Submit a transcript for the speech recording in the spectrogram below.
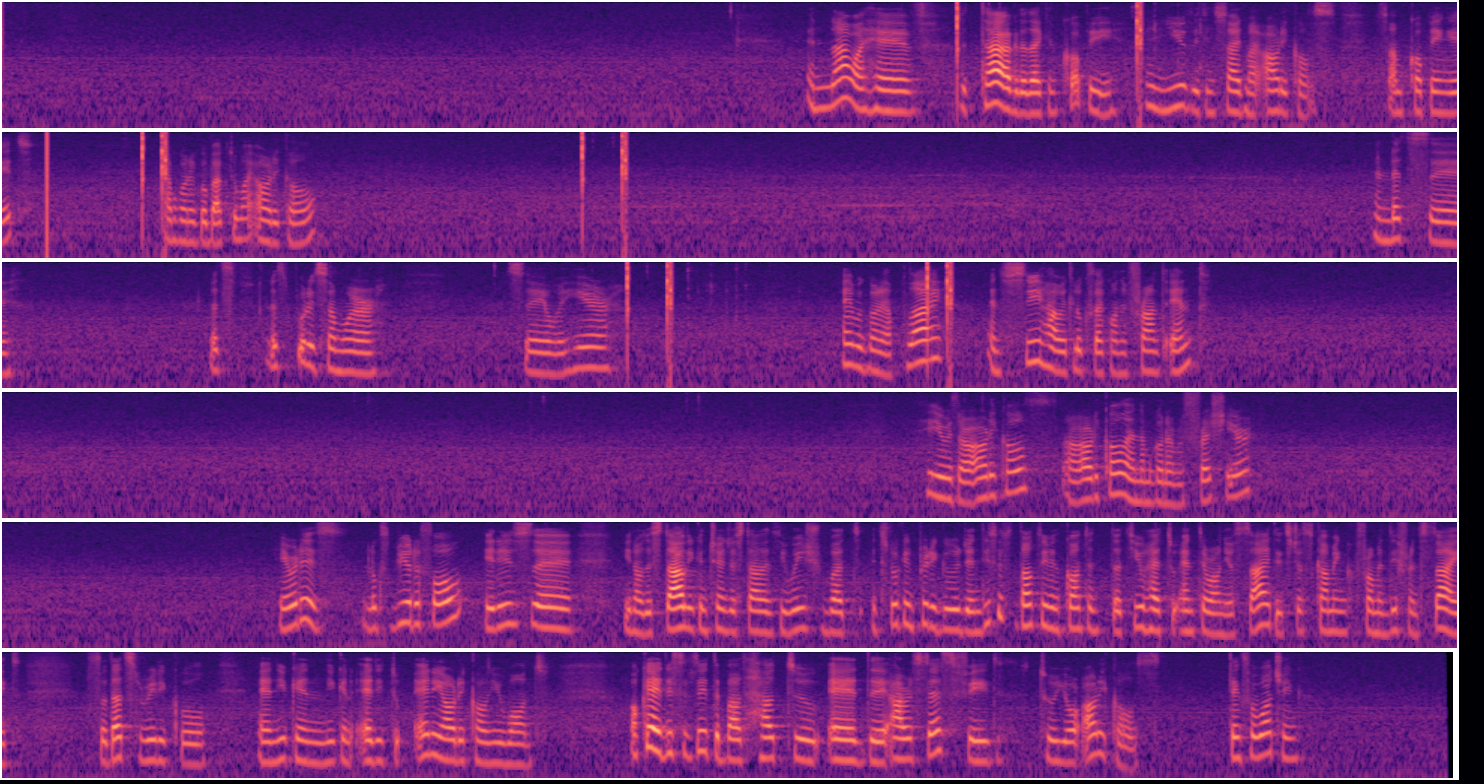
And now I have the tag that I can copy and use it inside my articles. So I'm copying it. I'm going to go back to my article. And let's uh, let's let's put it somewhere say over here and we're going to apply and see how it looks like on the front end here is our articles, our article, and I'm going to refresh here. Here it is. Looks beautiful. It is, uh, you know, the style, you can change the style as you wish, but it's looking pretty good. And this is not even content that you had to enter on your site. It's just coming from a different site. So that's really cool. And you can, you can edit to any article you want. Okay, this is it about how to add the RSS feed to your articles. Thanks for watching.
